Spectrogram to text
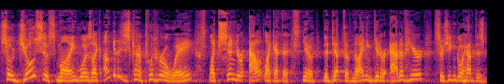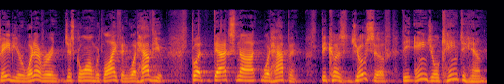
So Joseph's mind was like, I'm going to just kind of put her away, like send her out, like at the, you know, the depth of night and get her out of here so she can go have this baby or whatever and just go on with life and what have you. But that's not what happened because Joseph, the angel, came to him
